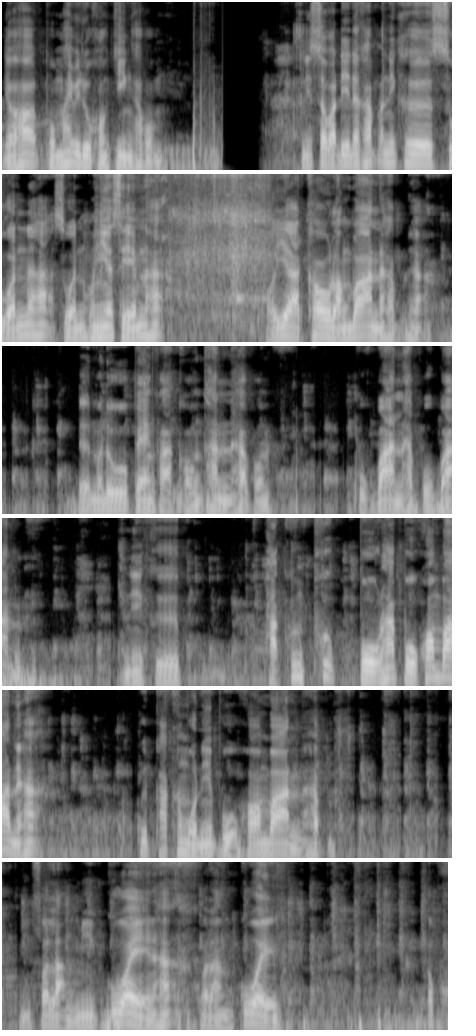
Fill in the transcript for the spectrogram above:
เดี๋ยวผมให้ไปดูของจริงครับผม นี่สวัสดีนะครับ อันนี้คือสวนนะฮะสวนของเฮียเสมนะฮะขออนุญาตเข้าหลังบ้านนะครับนะฮะเดินมาดูแปลงผักของท่านนะครับผม ปลูกบ้านนะครับ ปลูกบ้าน อันนี้คือผักเพิ่งเพิ่งปลูกนะครับปลูกค้อมบ้านเนี่ยฮะพืชผักทั้งหมดนี้ปลูกค้อมบ้านนะครับ มีฝรั่งมีกล้วยนะฮะฝรั่งกล้วยข้าวโพ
